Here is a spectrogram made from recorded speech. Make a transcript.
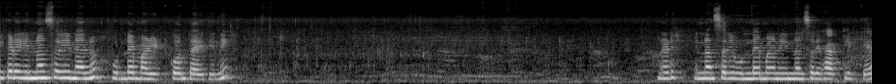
ಈ ಕಡೆ ಇನ್ನೊಂದ್ಸರಿ ನಾನು ಉಂಡೆ ಮಾಡಿ ಇಟ್ಕೊತಾ ಇದ್ದೀನಿ. ನೋಡಿ, ಇನ್ನೊಂದ್ಸರಿ ಉಂಡೆ ಮಾಡಿ, ಇನ್ನೊಂದ್ಸರಿ ಹಾಕಲಿಕ್ಕೆ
